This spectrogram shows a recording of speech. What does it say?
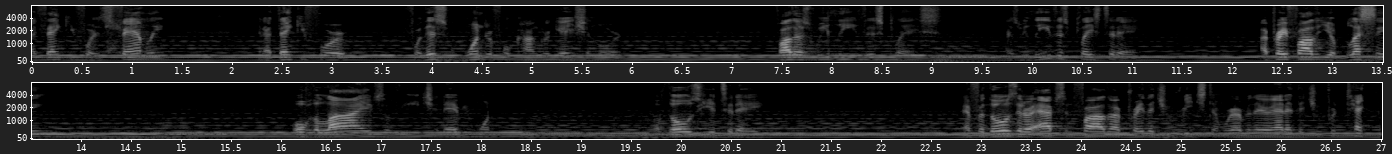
I thank you for his family, and I thank you for for this wonderful congregation, Lord. Father, as we leave this place, as we leave this place today, I pray, Father, your blessing over the lives of each and every one of those here today. And for those that are absent, Father, I pray that you reach them wherever they're at and that you protect them.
